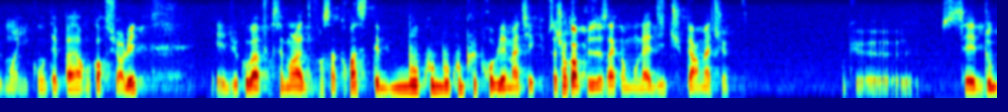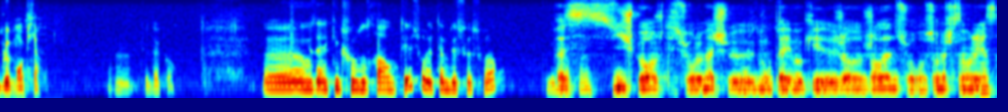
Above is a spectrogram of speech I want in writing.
Bon, il comptait pas encore sur lui. Et du coup, bah, forcément, la défense à 3, c'était beaucoup, beaucoup plus problématique. Sachant qu'en plus de ça, comme on l'a dit, tu perds Mathieu. Donc, euh, c'est doublement suis d'accord. Euh, vous avez quelque chose d'autre à rajouter sur le thème de ce soir? Ah, si je peux rajouter sur le match, euh, donc tu as évoqué euh, Jo- Jordan sur, sur le match Saint-Maurice.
